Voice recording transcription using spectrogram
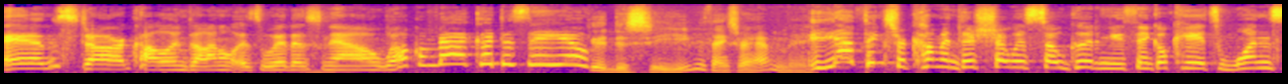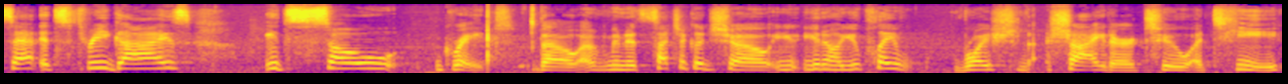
And star Colin Donnell is with us now. Welcome back. Good to see you. Good to see you. Thanks for having me. Yeah, thanks for coming. This show is so good, and you think, okay, it's one set, it's three guys. It's so great, though. I mean, it's such a good show. You, you know, you play Roy Scheider to a T.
